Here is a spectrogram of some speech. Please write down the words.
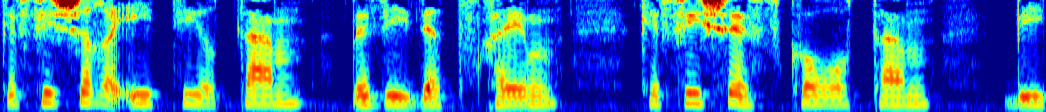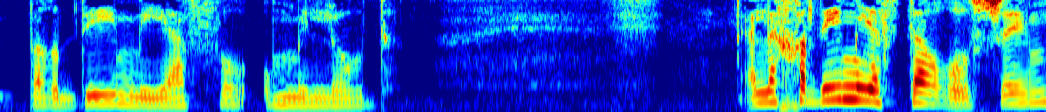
כפי שראיתי אותם בוועידתכם, כפי שאזכור אותם בהיפרדי מיפו ומלוד. על אחדים היא עשתה רושם,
